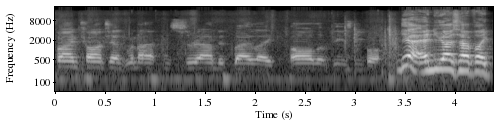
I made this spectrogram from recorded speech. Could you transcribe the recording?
find content when I'm surrounded by like all of these people. Yeah, and you guys have like,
